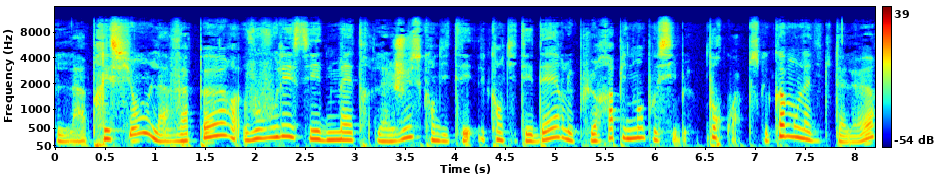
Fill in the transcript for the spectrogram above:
la pression, la vapeur, vous voulez essayer de mettre la juste quantité, d'air le plus rapidement possible. Pourquoi? Parce que comme on l'a dit tout à l'heure,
